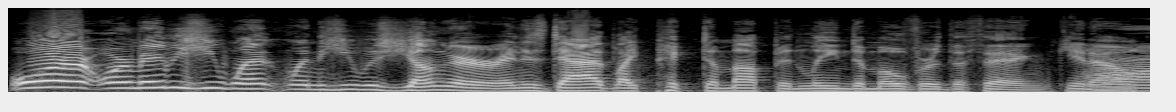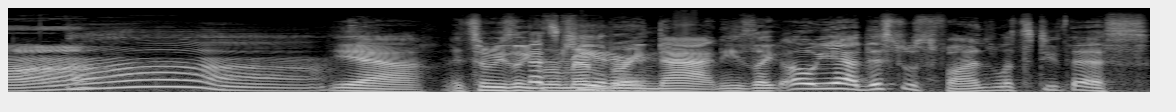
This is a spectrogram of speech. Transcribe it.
Or or maybe he went when he was younger and his dad like picked him up and leaned him over the thing, you know? Aww. Ah. Yeah. And so he's like That's remembering cuter. that and he's like, "Oh yeah, this was fun. Let's do this."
